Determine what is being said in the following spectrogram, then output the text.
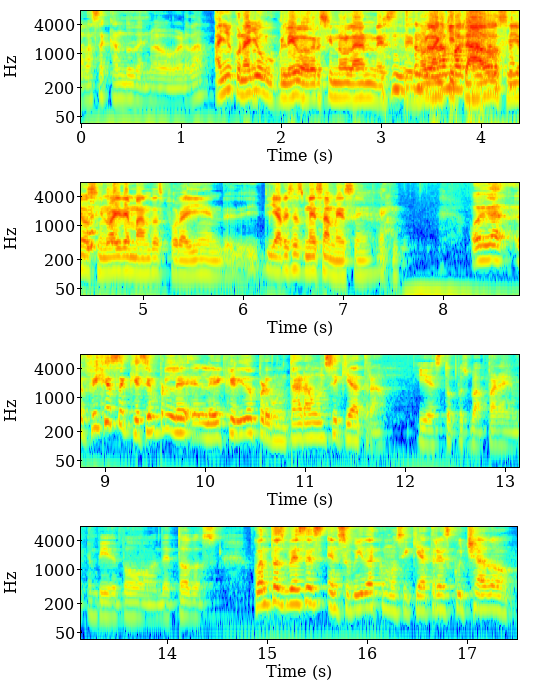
va sacando de nuevo, ¿verdad? Año con año googleo a ver si no la han, este, no, la han quitado, sí, o si no hay demandas por ahí, y a veces mes a mes. ¿eh? Oiga, fíjese que siempre le, he querido preguntar a un psiquiatra, y esto pues va para en vivo de todos. ¿Cuántas veces en su vida como psiquiatra ha escuchado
